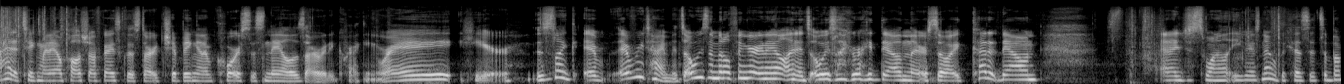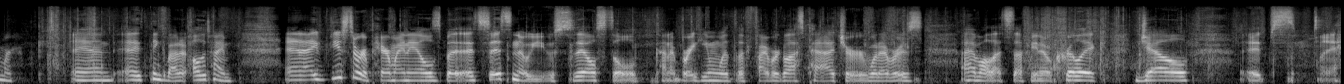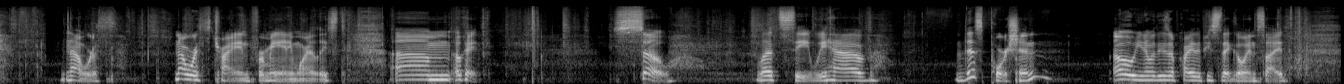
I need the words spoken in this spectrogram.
I had to take my nail polish off, guys, because it started chipping. And, of course, this nail is already cracking right here. This is like every, every time. It's always the middle finger nail, and it's always like right down there. So I cut it down. And I just want to let you guys know because it's a bummer and I think about it all the time. And I used to repair my nails, but it's it's no use. They'll still kind of break even with a fiberglass patch or whatever is. I have all that stuff, you know, acrylic, gel. It's eh, not worth not worth trying for me anymore, at least. Um, okay, so let's see. We have this portion. Oh, you know what? These are probably the pieces that go inside.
